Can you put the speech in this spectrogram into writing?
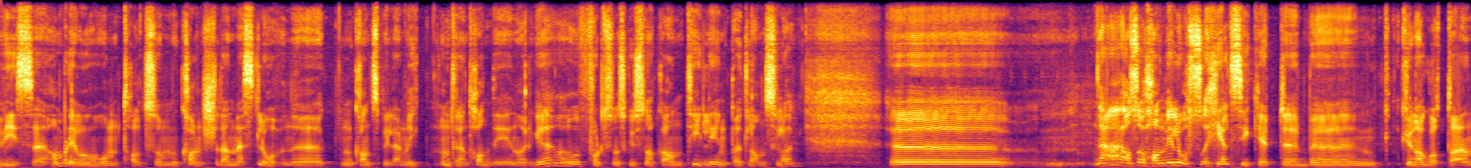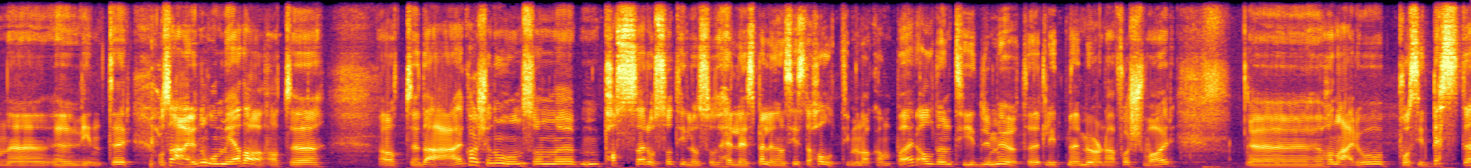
vise. Han ble jo omtalt som kanskje den mest lovende kantspilleren vi omtrent hadde i Norge. Og folk som skulle snakke han tidlig inn på et landslag. Eh, Nei, altså Han vil også helt sikkert uh, kunne ha godt av en uh, vinter. Og så er det noe med da at, uh, at det er kanskje noen som passer også til å heller spille den siste halvtimen av kamp her, all den tid du møter et litt mer mørna forsvar. Eh, han er jo På sitt beste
